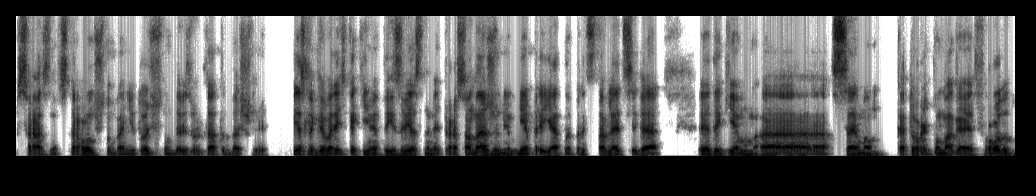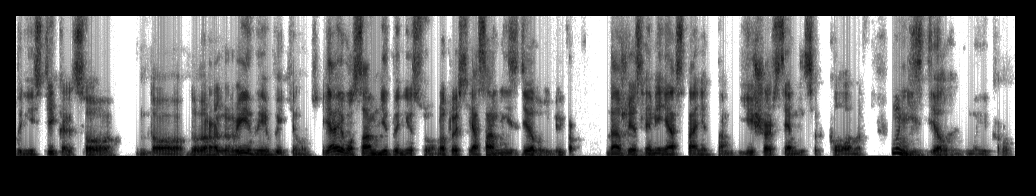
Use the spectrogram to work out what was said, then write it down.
с разных сторон, чтобы они точно до результата дошли. Если говорить какими-то известными персонажами, мне приятно представлять себя эдаким э, Сэмом, который помогает Фроду донести кольцо до, до руины и выкинуть. Я его сам не донесу. Ну, то есть я сам не сделаю игру. Даже если меня станет там еще 70 клонов. Ну, не сделаем мы игру.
